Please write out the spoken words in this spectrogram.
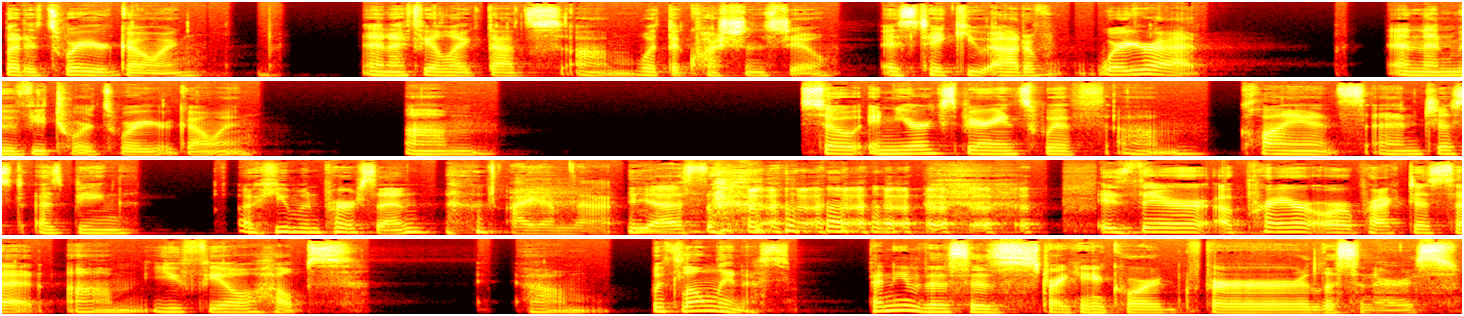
but it's where you're going. And I feel like that's um, what the questions do is take you out of where you're at and then move you towards where you're going. Um, so, in your experience with um, clients and just as being a human person, I am that. yes. Is there a prayer or a practice that um, you feel helps um, with loneliness? If any of this is striking a chord for listeners,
